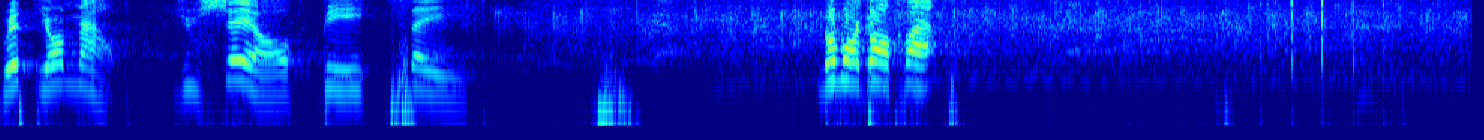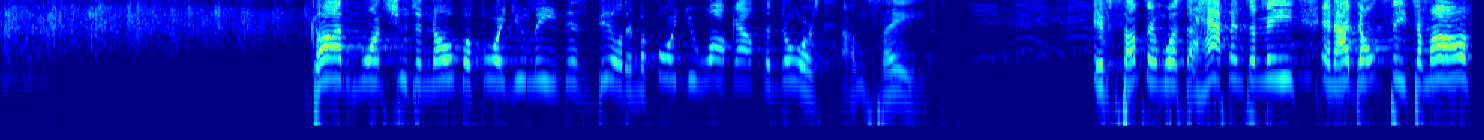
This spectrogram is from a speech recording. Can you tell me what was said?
with your mouth, you shall be saved. No more golf claps. God wants you to know before you leave this building, before you walk out the doors, I'm saved. If something was to happen to me and I don't see tomorrow,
